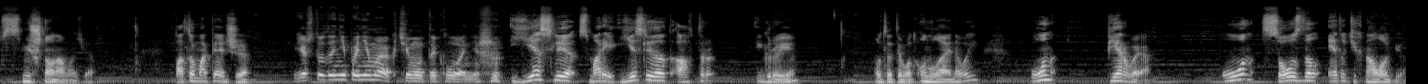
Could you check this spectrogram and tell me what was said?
смешно, на мой взгляд. Потом, опять же, Я что-то не понимаю, к чему ты клонишь. если, смотри, если этот автор игры, вот этой вот онлайновой, он, первое, он создал эту технологию.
